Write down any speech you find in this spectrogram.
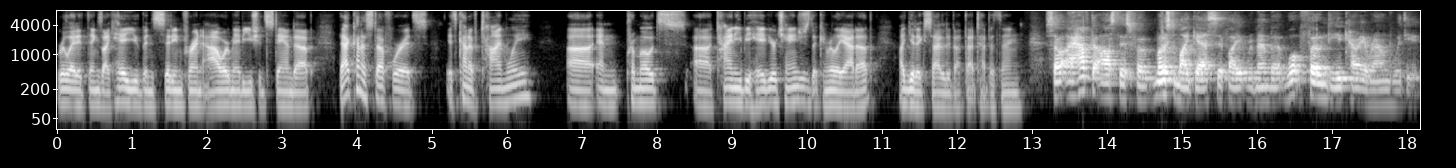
related things like hey you've been sitting for an hour maybe you should stand up that kind of stuff where it's it's kind of timely uh, and promotes uh, tiny behavior changes that can really add up i get excited about that type of thing so i have to ask this for most of my guests if i remember what phone do you carry around with you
